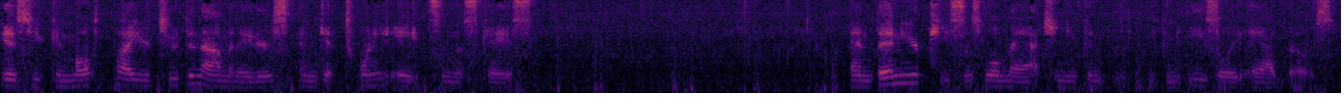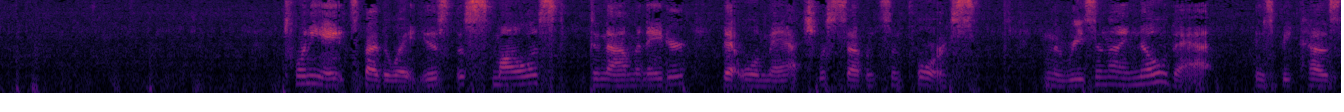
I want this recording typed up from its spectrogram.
is you can multiply your two denominators and get 28s in this case. And then your pieces will match and you can, you can easily add those. 28s, by the way, is the smallest denominator that will match with sevenths and fourths. And the reason I know that is because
